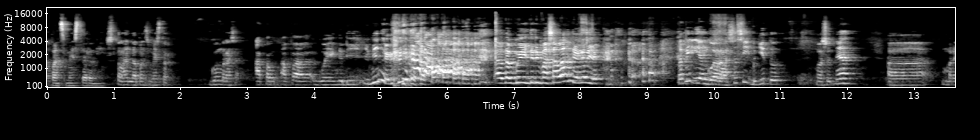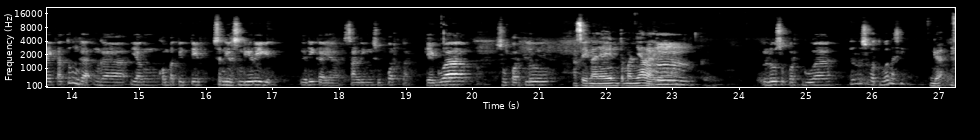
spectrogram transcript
8 semester nih. setelah 8 semester gue merasa atau apa gue yang jadi ininya kan atau gue yang jadi masalahnya kali ya tapi yang gue rasa sih begitu maksudnya eh, mereka tuh nggak nggak yang kompetitif sendiri sendiri gitu jadi kayak saling support lah kayak gue support lu Masih nanyain temannya lah ya. Hmm. lu support gue lu support gue gak sih Enggak.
